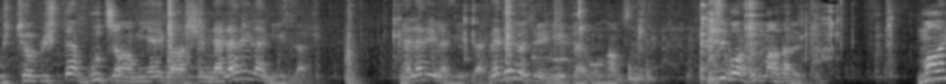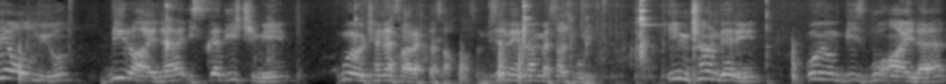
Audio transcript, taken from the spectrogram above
Bütövlükdə bu camiyə qarşı nələr eləməyiblər? Nələr eləməyiblər? Nədən ötürü eləyiblər bunun hamısını? Bizi qorxutmaqdan ötürü. Mane olmayın, bir ailə istədiyi kimi bu ölkə nəzarətdə saxlasın. Bizə verilən mesaj bu idi. İmkan verin, qoyun biz bu ailə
